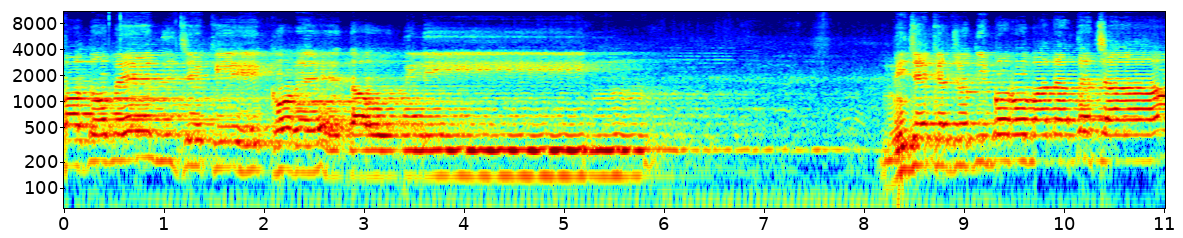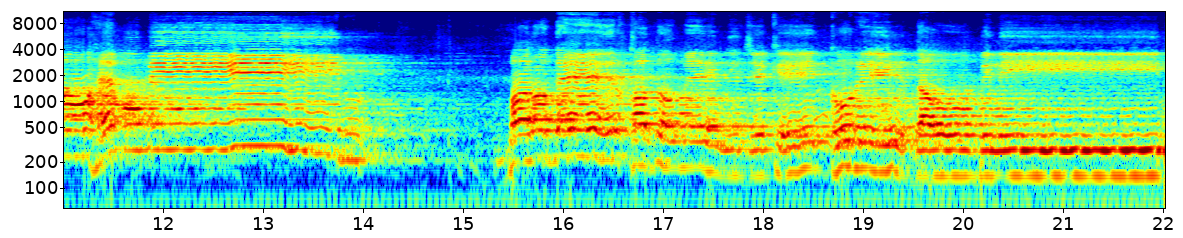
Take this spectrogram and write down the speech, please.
কদমে নিজেকে করে দাও বিলীন। নিজেকে যদি বড় বানাতে চাও হে বড়দের কদমে নিজেকে করে দাও বিলীন।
